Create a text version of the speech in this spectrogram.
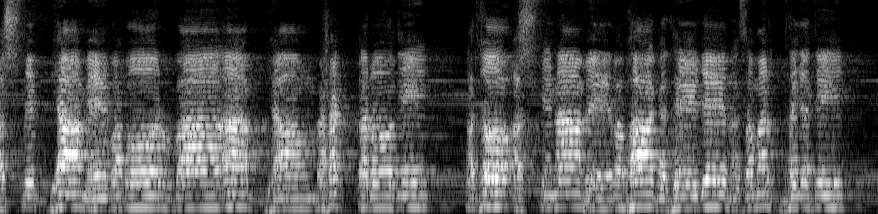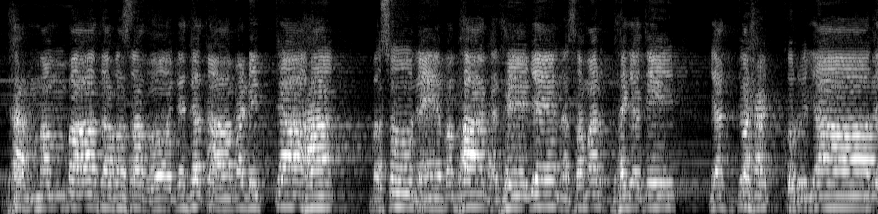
अश्विभ्यामेव पूर्वाभ्याम् वषट्करोति। अथो अश्विनामेव भागधेयेन समर्थयति। धर्मम् पातवसवो यजतावडित्याह वसूनेव भागधेयेन समर्थयति। यद्वषट्कुर्यात्।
